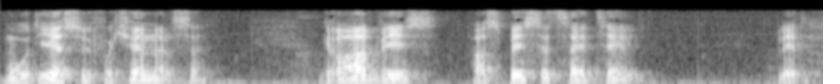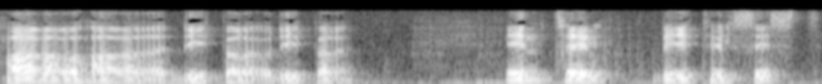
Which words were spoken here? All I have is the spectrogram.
mot Jesu forkynnelse, gradvis har spisset seg til, blitt hardere og hardere, dypere og dypere, inntil de til sist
